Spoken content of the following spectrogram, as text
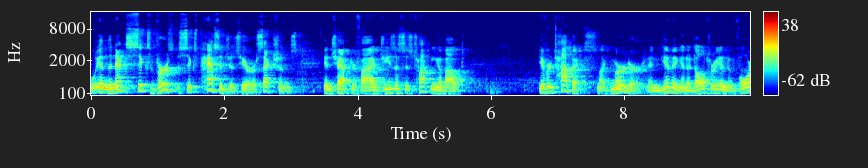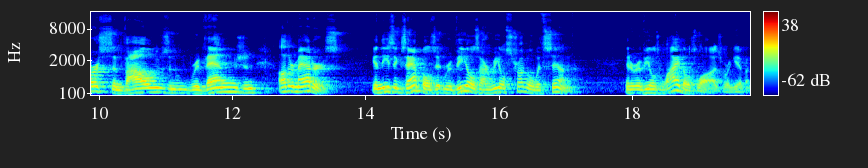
In the next six, verse, six passages here, or sections in chapter 5, Jesus is talking about different topics like murder and giving and adultery and divorce and vows and revenge and other matters. In these examples, it reveals our real struggle with sin, and it reveals why those laws were given.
